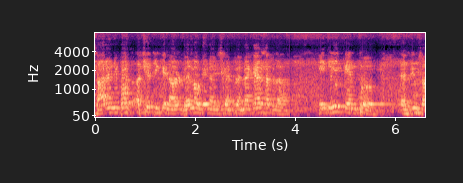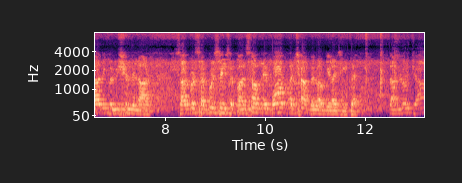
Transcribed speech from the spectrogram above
ਸਾਰਿਆਂ ਨੇ ਬਹੁਤ ਅੱਛੇ ਤਰੀਕੇ ਨਾਲ ਵੈਲ ਆਰਗੇਨਾਈਜ਼ ਕੈਂਪ ਮੈਂ ਕਹਿ ਸਕਦਾ ਕਿ ਇਹ ਕੈਂਪ ਐਸਡੀਐਮ ਸਾਹਿਬ ਦੀ ਪਰਮਿਸ਼ਨ ਦੇ ਨਾਲ ਸਰਬਰ ਸਰਬਰ ਸਿੰਘ ਸਰਪੰਚ ਸਾਹਿਬ ਨੇ ਬਹੁਤ ਅੱਛਾ ਵੈਲ ਆਰਗੇਨਾਈਜ਼ ਕੀਤਾ ਹੈ। ਤੁਹਾਨੂੰ ਚਾਹ।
